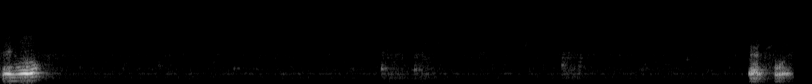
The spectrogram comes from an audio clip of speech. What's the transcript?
Say hello. That's what.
